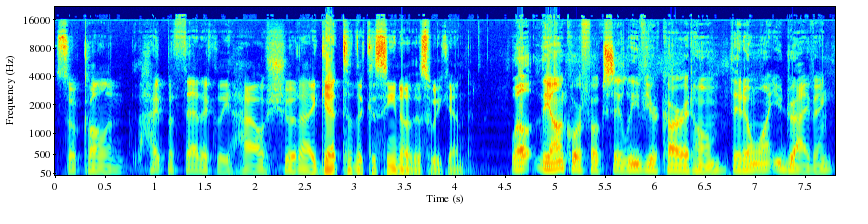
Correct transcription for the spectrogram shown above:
So, Colin, hypothetically, how should I get to the casino this weekend? Well, the Encore folks say leave your car at home. They don't want you driving.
